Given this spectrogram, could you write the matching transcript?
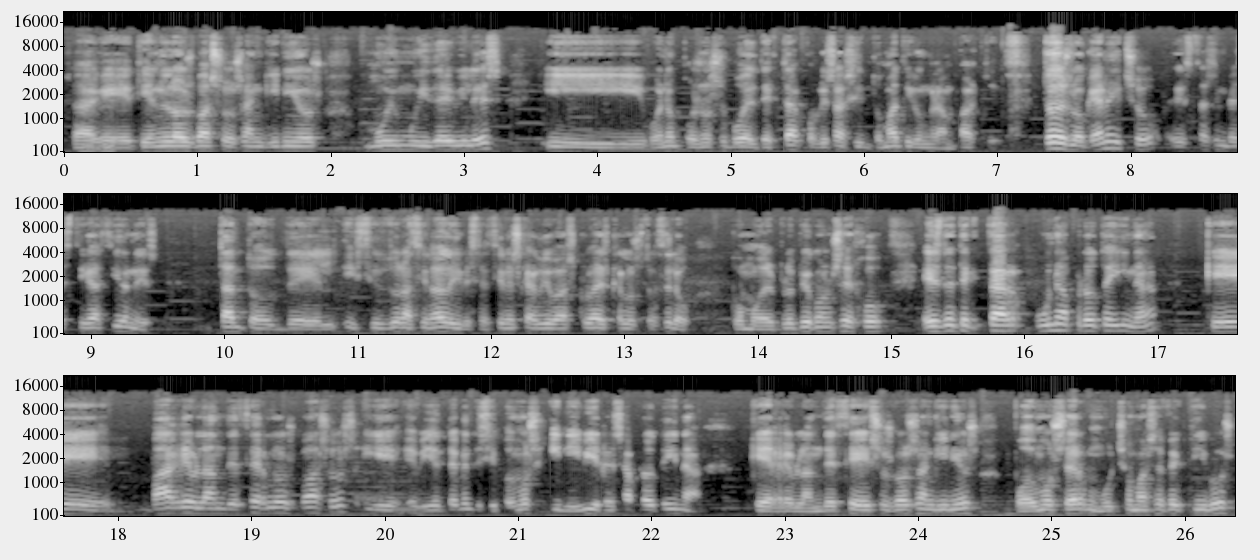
O sea, que tiene los vasos sanguíneos muy, muy débiles y, bueno, pues no se puede detectar porque es asintomático en gran parte. Entonces, lo que han hecho estas investigaciones tanto del Instituto Nacional de Investigaciones Cardiovasculares Carlos III como del propio Consejo, es detectar una proteína que va a reblandecer los vasos y evidentemente si podemos inhibir esa proteína que reblandece esos vasos sanguíneos, podemos ser mucho más efectivos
